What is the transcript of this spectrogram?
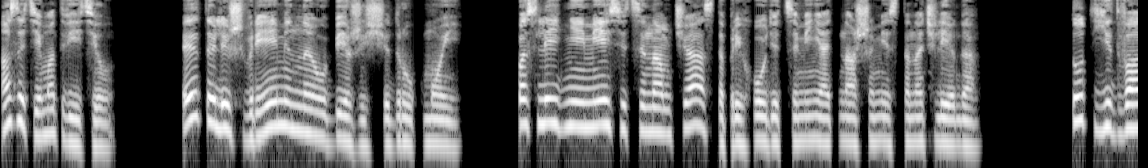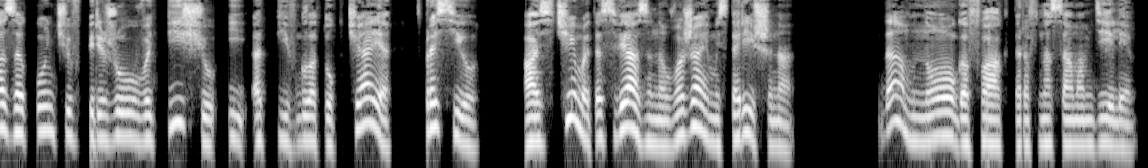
а затем ответил. «Это лишь временное убежище, друг мой. Последние месяцы нам часто приходится менять наше место ночлега. Тот, едва закончив пережевывать пищу и отпив глоток чая, спросил, «А с чем это связано, уважаемый старейшина?» «Да много факторов на самом деле»,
